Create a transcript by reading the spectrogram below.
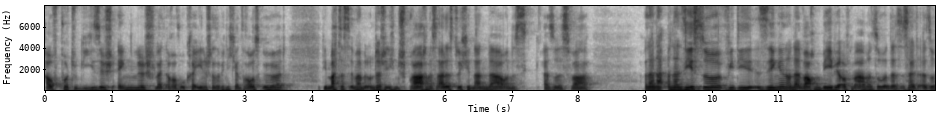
auf Portugiesisch, Englisch, vielleicht auch auf Ukrainisch, das habe ich nicht ganz rausgehört. Die macht das immer mit unterschiedlichen Sprachen, das alles durcheinander und es, also es war und dann, und dann siehst du, wie die singen und dann war auch ein Baby auf dem Arm und so. Und das ist halt, also,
